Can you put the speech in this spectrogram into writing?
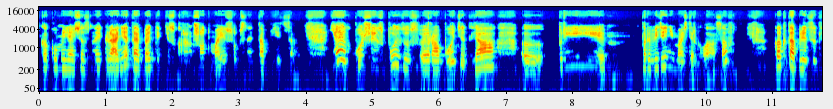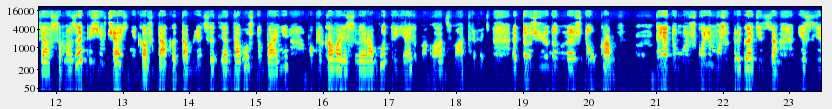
как у меня сейчас на экране. Это опять-таки скриншот моей собственной таблицы. Я их больше использую в своей работе для э, при проведении мастер-классов, как таблицы для самозаписи участников, так и таблицы для того, чтобы они публиковали свои работы, и я их могла отсматривать. Это очень удобная штука, да, я думаю, в школе может пригодиться, если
